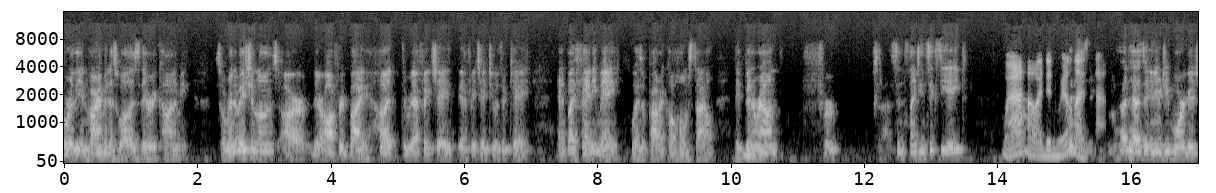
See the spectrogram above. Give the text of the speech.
for the environment as well as their economy. So renovation loans are, they're offered by HUD through FHA, the FHA 203K, and by Fannie Mae, who has a product called Homestyle. They've been mm-hmm. around for uh, since 1968. Wow, I didn't realize that. HUD has an energy mortgage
